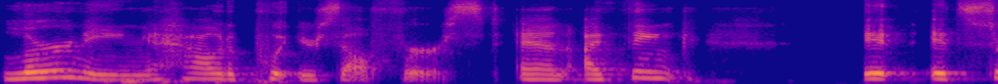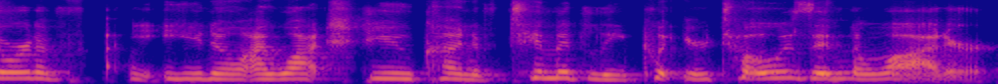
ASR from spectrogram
learning how to put yourself first. And I think it, it's sort of, you know, I watched you kind of timidly put your toes in the water,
